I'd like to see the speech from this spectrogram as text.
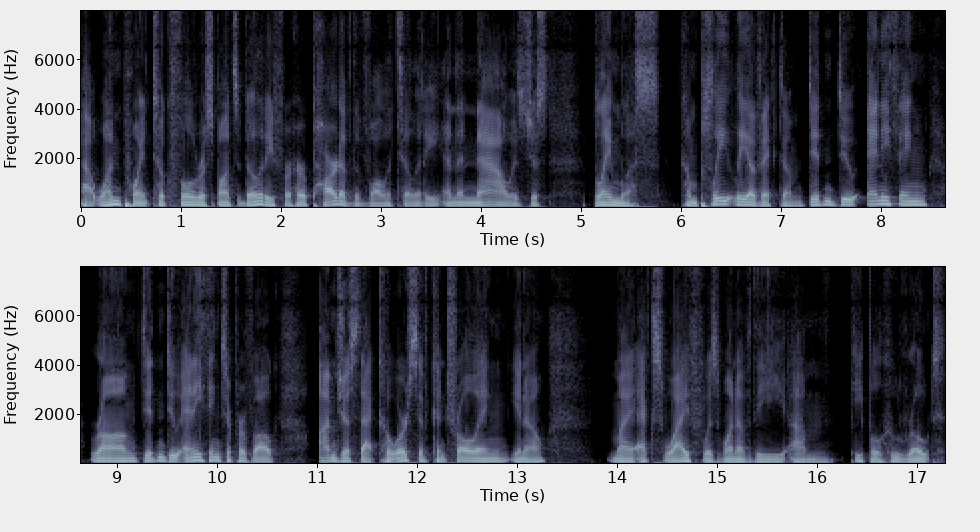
at one point took full responsibility for her part of the volatility and then now is just blameless completely a victim didn't do anything wrong didn't do anything to provoke i'm just that coercive controlling you know my ex-wife was one of the um, people who wrote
